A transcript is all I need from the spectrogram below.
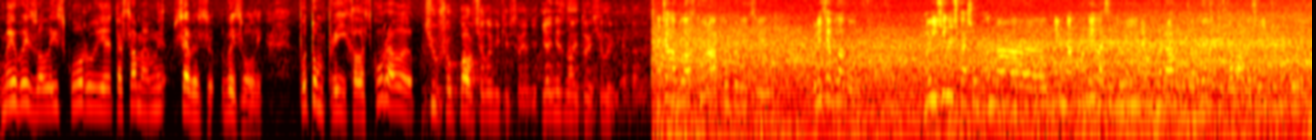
Ми визвали і скору, і те саме, ми все визвали. Потім приїхала скора, е, Чув, що впав чоловік і все. Я, я не знаю того чоловіка навіть. Спочатку була скора, а потім поліція. Поліція була довго. Ну і жіночка, щоб на ним наклонилася, то її не забрали, може, колики здавали, що їх вже не було.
